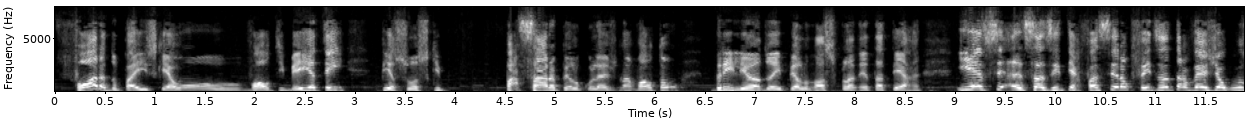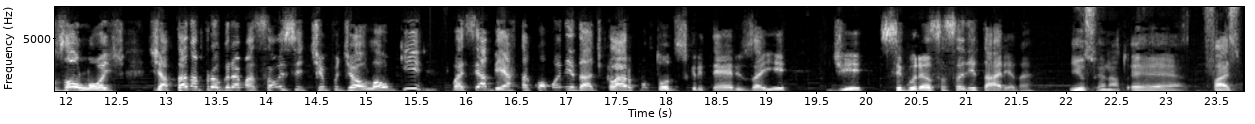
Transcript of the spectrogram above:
fora do país, que é um volta e meia, tem pessoas que passaram pelo Colégio Naval, estão brilhando aí pelo nosso planeta Terra. E esse, essas interfaces serão feitas através de alguns aulões. Já está na programação esse tipo de aulão que vai ser aberto à comunidade, claro, com todos os critérios aí de segurança sanitária, né? Isso, Renato. É, faz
